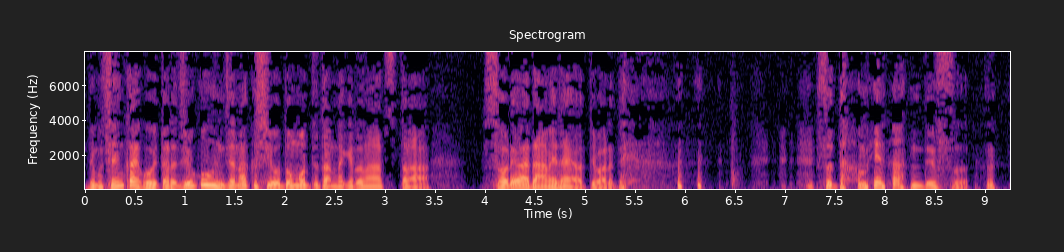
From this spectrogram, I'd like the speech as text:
でも1000回超えたら15分じゃなくしようと思ってたんだけどな、つったら、それはダメだよって言われて。それダメなんです。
